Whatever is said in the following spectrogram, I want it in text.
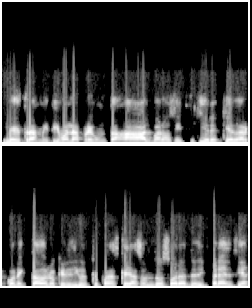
le transmitimos las preguntas a Álvaro. Si quieres quedar conectado, lo que le digo es que pasa es que ya son dos horas de diferencia.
